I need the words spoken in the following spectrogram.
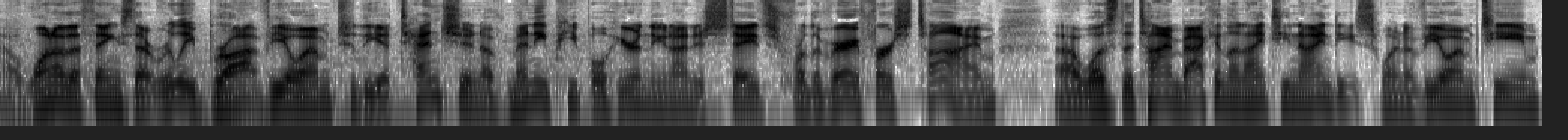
uh, one of the things that really brought VOM to the attention of many people here in the United States for the very first time uh, was the time back in the 1990s when a VOM team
